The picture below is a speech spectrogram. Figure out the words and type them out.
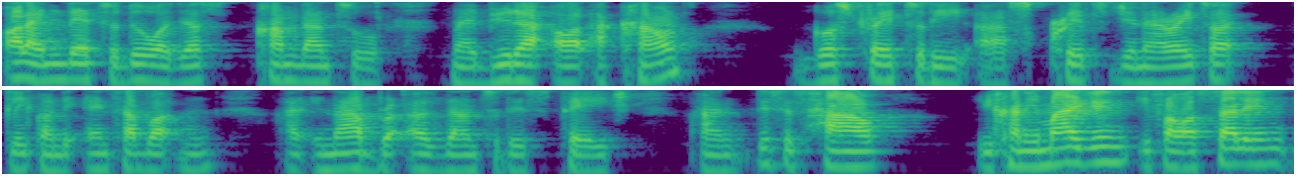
all I needed to do was just come down to my Builderall account, go straight to the uh, script generator, click on the enter button, and it now brought us down to this page. And this is how you can imagine if I was selling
